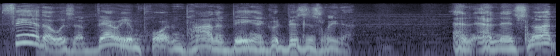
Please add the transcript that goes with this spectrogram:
Fair, though, is a very important part of being a good business leader, and and it's not.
